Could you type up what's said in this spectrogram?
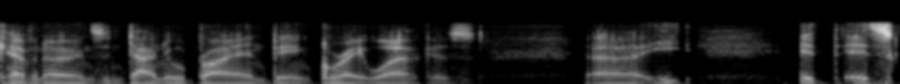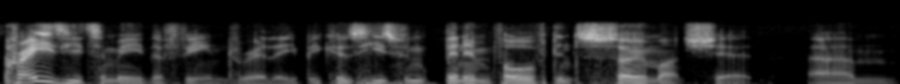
Kevin Owens and Daniel Bryan being great workers. Uh, he, it, it's crazy to me the Fiend really because he's been, been involved in so much shit. Um,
